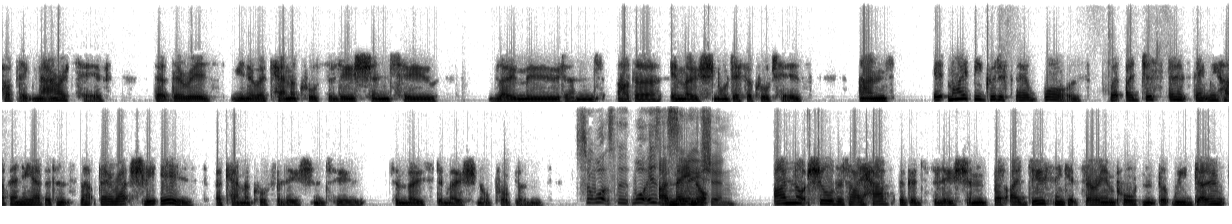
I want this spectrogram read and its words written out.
public narrative that there is, you know, a chemical solution to low mood and other emotional difficulties. And it might be good if there was, but I just don't think we have any evidence that there actually is a chemical solution to to most emotional problems. So what's the what is the solution? Not, I'm not sure that I have a good solution, but I do think it's very important that we don't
